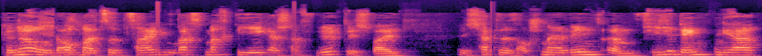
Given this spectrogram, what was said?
Genau, und auch mal zu zeigen, was macht die Jägerschaft wirklich, weil ich hatte das auch schon mal erwähnt, ähm, viele denken ja,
